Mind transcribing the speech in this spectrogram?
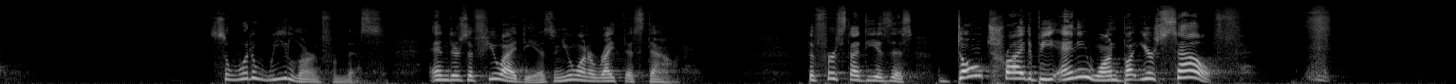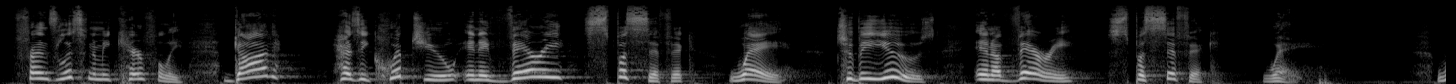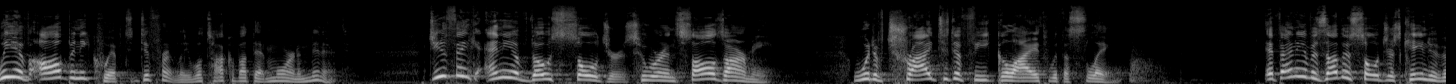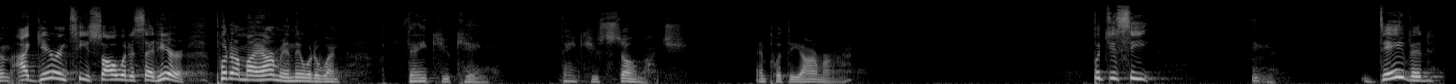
So, what do we learn from this? And there's a few ideas, and you want to write this down. The first idea is this don't try to be anyone but yourself. Friends, listen to me carefully. God has equipped you in a very specific way to be used in a very specific way. We have all been equipped differently. We'll talk about that more in a minute. Do you think any of those soldiers who were in Saul's army would have tried to defeat Goliath with a sling? If any of his other soldiers came to him, I guarantee Saul would have said, Here, put on my armor. And they would have went, Thank you, king. Thank you so much. And put the armor on. But you see, David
